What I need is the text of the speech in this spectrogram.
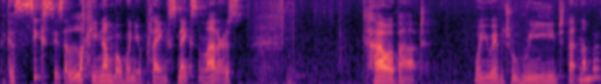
because six is a lucky number when you're playing snakes and ladders. How about, were you able to read that number?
